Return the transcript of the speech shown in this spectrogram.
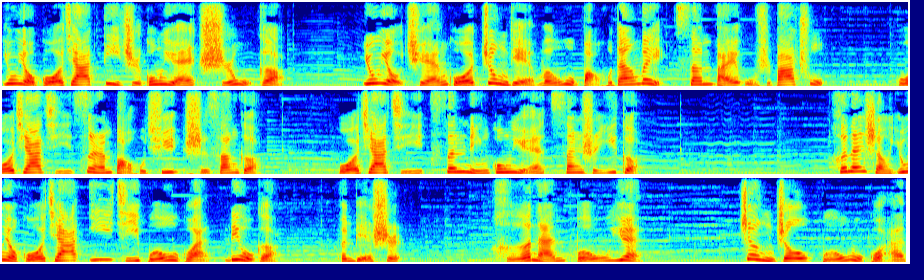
拥有国家地质公园十五个，拥有全国重点文物保护单位三百五十八处，国家级自然保护区十三个。国家级森林公园三十一个。河南省拥有国家一级博物馆六个，分别是河南博物院、郑州博物馆、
